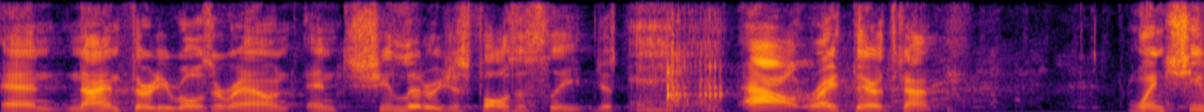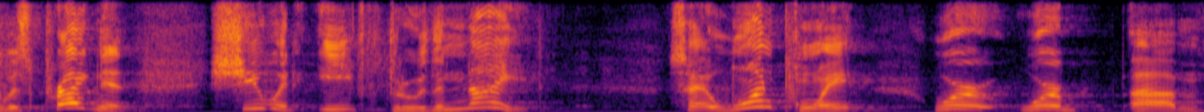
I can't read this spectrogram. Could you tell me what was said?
and 9:30 rolls around, and she literally just falls asleep, just out right there at the time. When she was pregnant, she would eat through the night. So at one point, we're, we're um,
